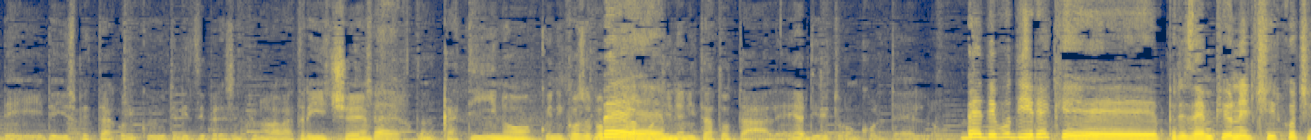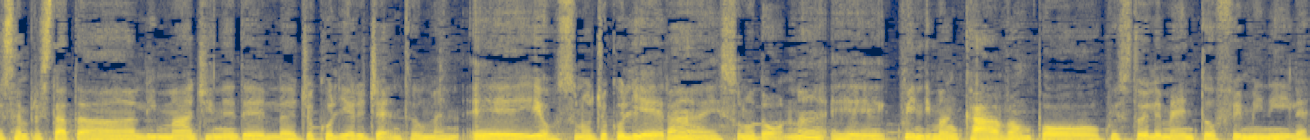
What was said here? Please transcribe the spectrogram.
dei- degli spettacoli in cui utilizzi per esempio una lavatrice, Certo. un catino, quindi cose proprio Beh. della quotidianità totale e addirittura un coltello. Beh, devo dire che per esempio nel circo c'è sempre stata l'immagine del giocoliere gentleman. E io sono giocoliera e sono donna e quindi mancava un po' questo elemento femminile,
